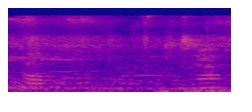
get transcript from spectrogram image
Dạ.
